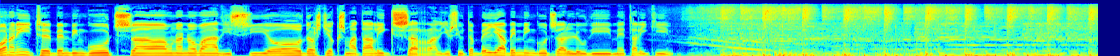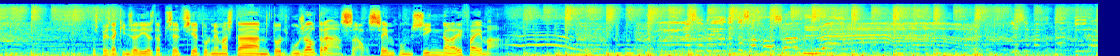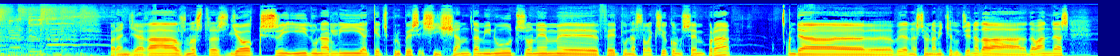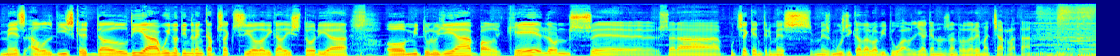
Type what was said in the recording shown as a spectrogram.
Bona nit, benvinguts a una nova edició dels Jocs Metàl·lics a Ràdio Ciutat Vella. Benvinguts a l'Udi Metallici. Després de 15 dies d'absència tornem a estar amb tots vosaltres al 100.5 de la FM. Y per engegar els nostres llocs i donar-li aquests propers 60 minuts on hem eh, fet una selecció, com sempre, de bé, han ser una mitja dotzena de, de bandes més el disc del dia. Avui no tindrem cap secció dedicada a història o mitologia pel que doncs eh, serà potser que entri més, més música de lo habitual ja que no ens enredarem a xerrar tant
